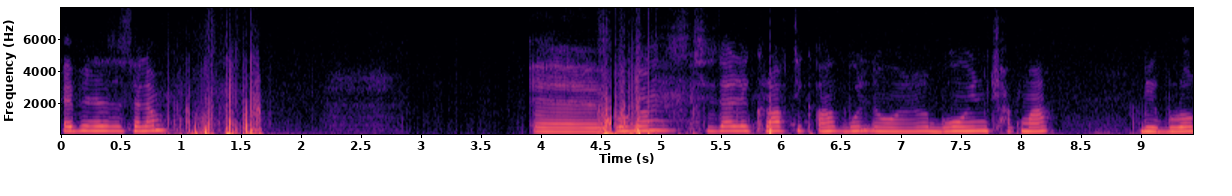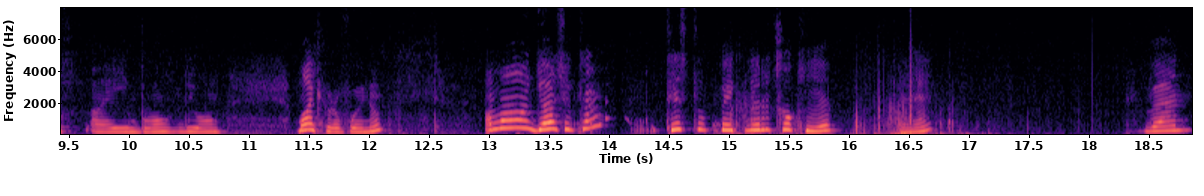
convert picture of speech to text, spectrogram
Hepinize selam. Ee, bugün sizlerle Crafting Build oyunu. Bu oyun çakma bir bronz, ay bronz diyorum. Minecraft oyunu. Ama gerçekten test pack'leri çok iyi. Yani ben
